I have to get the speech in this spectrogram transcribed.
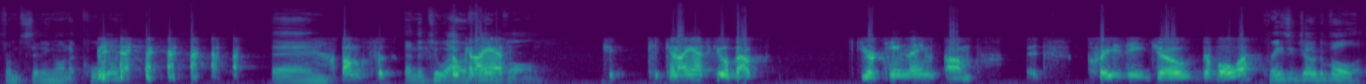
from sitting on a cooler. and Um, so, and the two hour can I phone ask- call. can I ask you about your team name? Um, it's Crazy Joe Davola. Crazy Joe Davola.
